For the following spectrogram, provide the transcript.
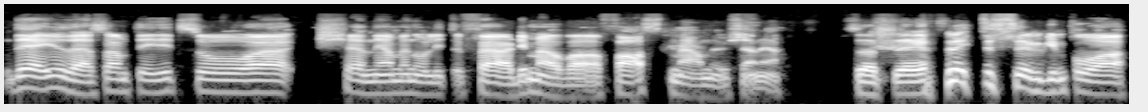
det är ju det. Samtidigt så eh, känner jag mig nog lite färdig med att vara fast med nu känner jag. Så att eh, jag är lite sugen på att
